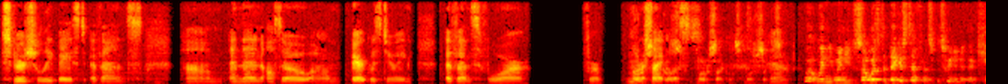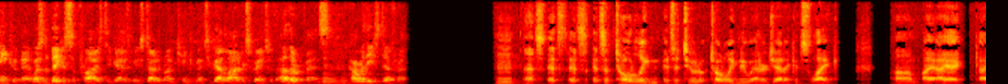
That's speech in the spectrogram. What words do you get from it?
spiritually based events, um, and then also um, Eric was doing events for for motorcyclists. Motorcycles, motorcycle Yeah. Well, when you, when you, so what's the biggest difference between a, a kink event? What's the biggest surprise to you guys when you started running kink events? You've got a lot of experience with other events. How are these different? Mm, that's it's it's it's a totally it's a to, totally new energetic. It's like um, I, I I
